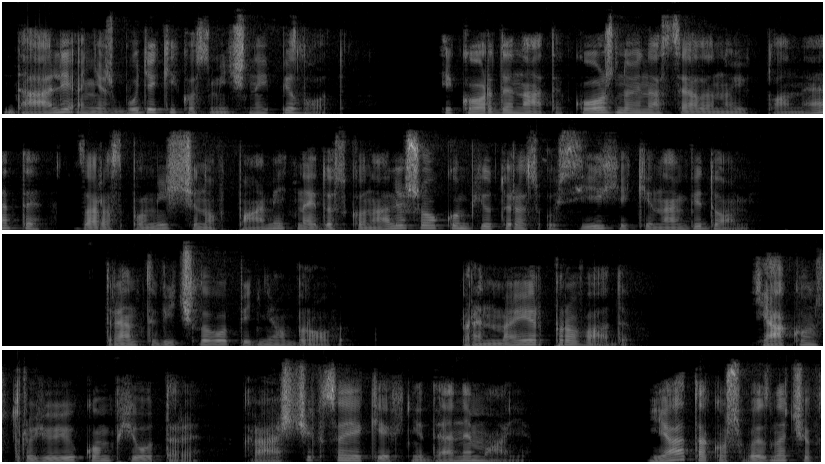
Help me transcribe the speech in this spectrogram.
далі, аніж будь-який космічний пілот. І координати кожної населеної планети зараз поміщено в пам'ять найдосконалішого комп'ютера з усіх, які нам відомі. Трент вічливо підняв брови. Бренмейер провадив. Я конструюю комп'ютери, кращих за яких ніде немає. Я також визначив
